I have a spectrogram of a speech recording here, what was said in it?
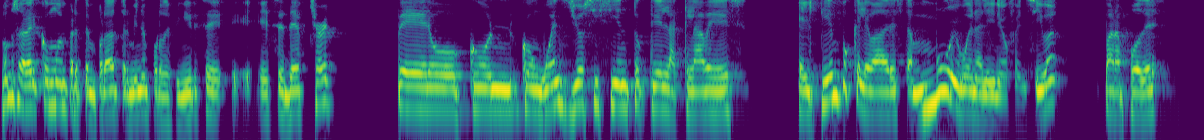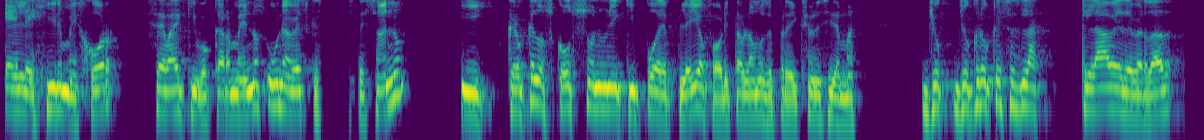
vamos a ver cómo en pretemporada termina por definirse eh, ese depth chart pero con, con Wentz yo sí siento que la clave es el tiempo que le va a dar esta muy buena línea ofensiva para poder elegir mejor, se va a equivocar menos una vez que esté sano y creo que los Colts son un equipo de playoff, ahorita hablamos de predicciones y demás. Yo, yo creo que esa es la clave de verdad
